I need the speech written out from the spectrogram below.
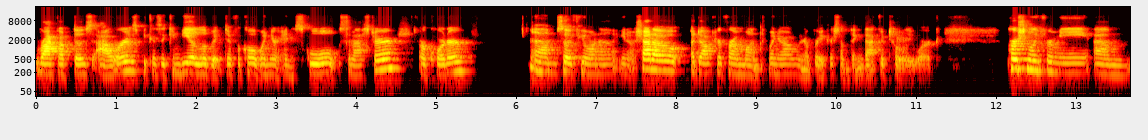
rack up those hours because it can be a little bit difficult when you're in a school semester or quarter. Um, so if you want to, you know, shadow a doctor for a month when you're on winter break or something, that could totally work. Personally, for me, um,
